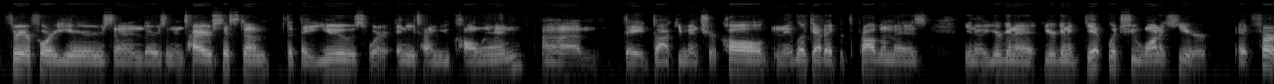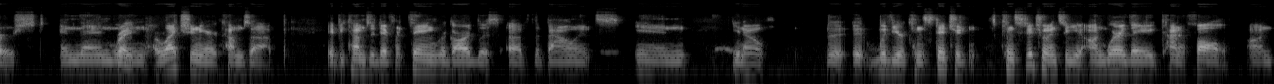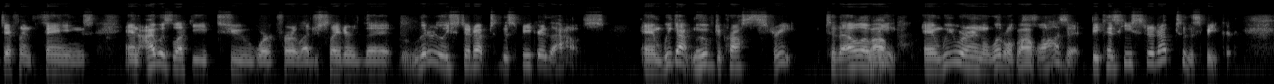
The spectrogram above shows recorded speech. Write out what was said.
three or four years, and there's an entire system that they use where anytime you call in, um, they document your call and they look at it. But the problem is, you know, you're gonna you're gonna get what you want to hear at first, and then when right. election year comes up, it becomes a different thing, regardless of the balance in, you know, the, it, with your constituent constituency on where they kind of fall on different things. And I was lucky to work for a legislator that literally stood up to the Speaker of the House, and we got moved across the street to the LOB, wow. and we were in a little wow. closet because he stood up to the speaker.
